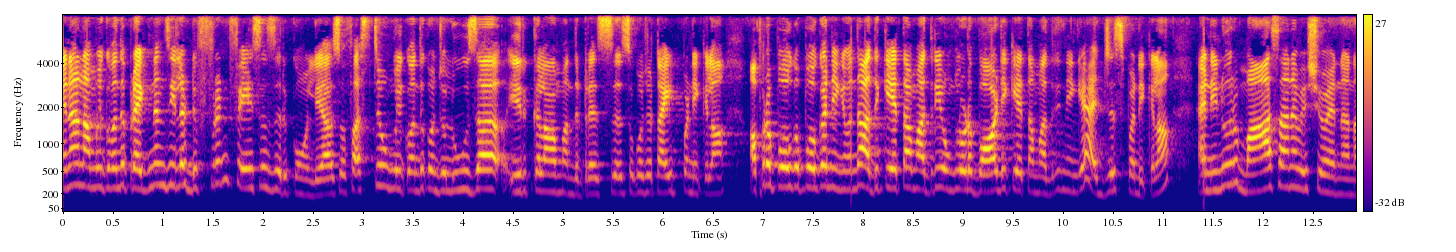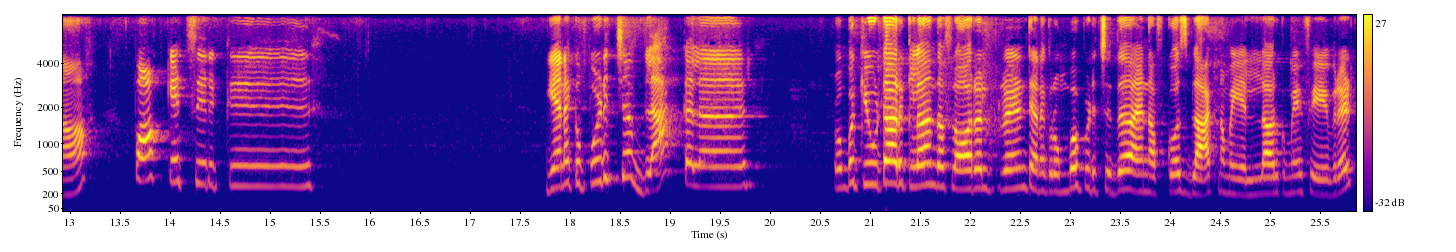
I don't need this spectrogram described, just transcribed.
ஏன்னா நம்மளுக்கு வந்து ப்ரெக்னன்சியில் டிஃப்ரெண்ட் ஃபேஸஸ் இருக்கும் இல்லையா? ஸோ ஃபஸ்ட்டு உங்களுக்கு வந்து கொஞ்சம் லூஸாக இருக்கலாம் அந்த ட்ரெஸ் ஸோ கொஞ்சம் டைட் பண்ணிக்கலாம். அப்புறம் போக போக நீங்கள் வந்து அதுக்கேற்ற மாதிரி உங்களோட பாடிக்கு ஏற்ற மாதிரி நீங்கள் அட்ஜஸ்ட் பண்ணிக்கலாம். அண்ட் இன்னொரு மாசான விஷயம் என்னன்னா பாக்கெட்ஸ் இருக்கு. எனக்கு பிடிச்ச பிளாக் கலர் ரொம்ப க்யூட்டாக இருக்குல்ல அந்த ஃப்ளாரல் பிரிண்ட் எனக்கு ரொம்ப பிடிச்சது. அண்ட் அஃப்கோர்ஸ் பிளாக் நம்ம எல்லாருக்குமே ஃபேவரட்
